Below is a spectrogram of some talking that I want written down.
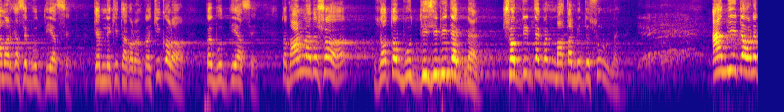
আমার কাছে বুদ্ধি আছে। কেমনে কি তা করেন কয়, কি কর কয়, বুদ্ধি আছে। তো বাংলাদেশ যত বুদ্ধিজীবী দেখবেন সব দিক দেখবেন মাথার মধ্যে চুল নাই। আমি এটা অনেক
